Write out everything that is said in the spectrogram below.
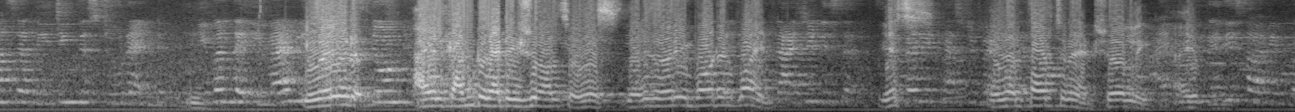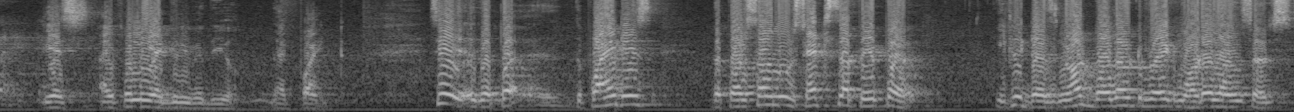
answer reaching the student, Mm. even the evaluators don't. I will come to that issue also, yes, that is a very important is a point. Tragedy, sir. Yes, it has to be it's unfortunate, surely. I am very sorry for it. Yes, I fully agree with you, that point. See, the, the point is, the person who sets the paper, if he does not bother to write model answers,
